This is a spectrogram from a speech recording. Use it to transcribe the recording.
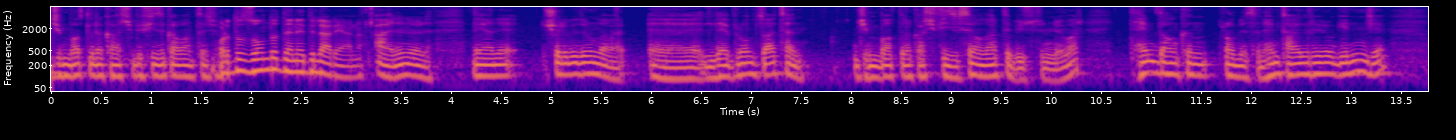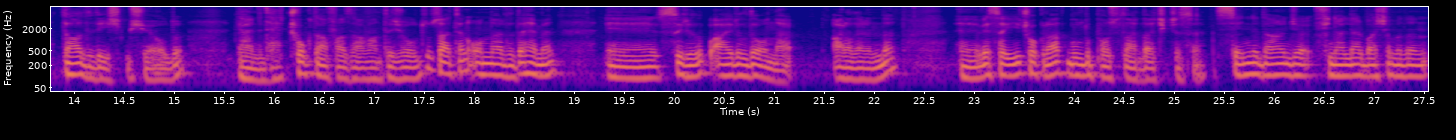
Jimmy Butler'a karşı bir fizik avantajı. Orada zonda denediler yani. Aynen öyle. Ve yani şöyle bir durum da var. Ee, LeBron zaten Jimmy Butler'a karşı fiziksel olarak da bir üstünlüğü var. Hem Duncan Robinson hem Tyler Hero gelince daha da değişik bir şey oldu. Yani de çok daha fazla avantajı oldu. Zaten onlarda da hemen e, sıyrılıp ayrıldı onlar aralarından. E, ve sayıyı çok rahat buldu postlarda açıkçası. Seninle daha önce finaller başlamadan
